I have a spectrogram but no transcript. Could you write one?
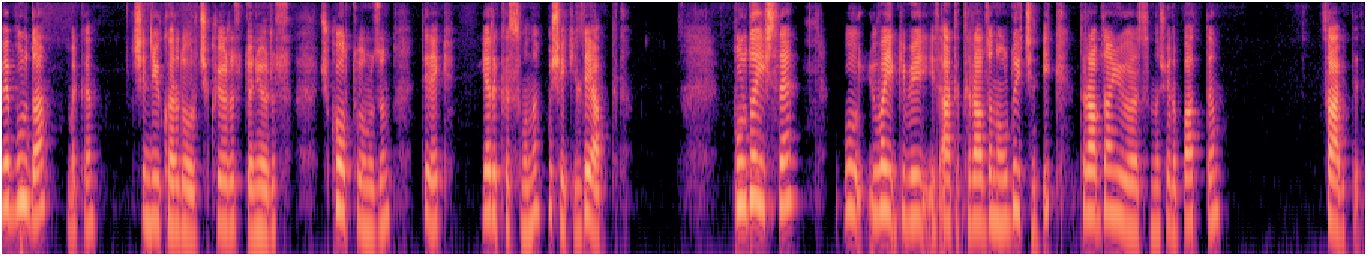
Ve burada bakın şimdi yukarı doğru çıkıyoruz. Dönüyoruz. Şu koltuğumuzun direkt yarı kısmını bu şekilde yaptık. Burada ise bu yuva gibi artık trabzan olduğu için ilk trabzan yuvasında şöyle battım. Sabitledim.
